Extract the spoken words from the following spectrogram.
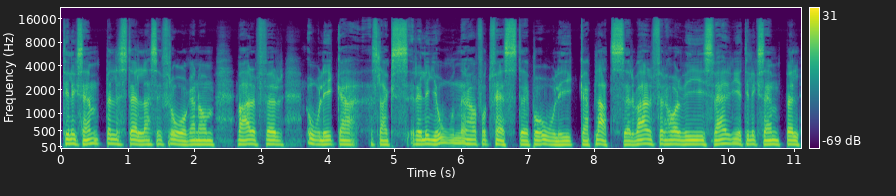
till exempel ställa sig frågan om varför olika slags religioner har fått fäste på olika platser. Varför har vi i Sverige till exempel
